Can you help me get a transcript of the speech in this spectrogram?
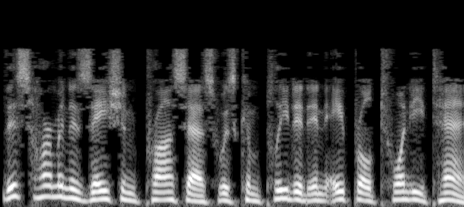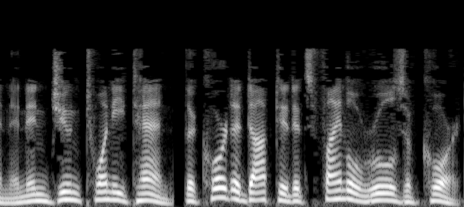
This harmonization process was completed in April 2010 and in June 2010, the court adopted its final rules of court.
